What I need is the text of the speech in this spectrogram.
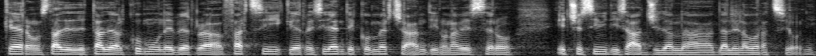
che erano state dettate dal Comune per far sì che residenti e commercianti non avessero eccessivi disagi dalla, dalle lavorazioni.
